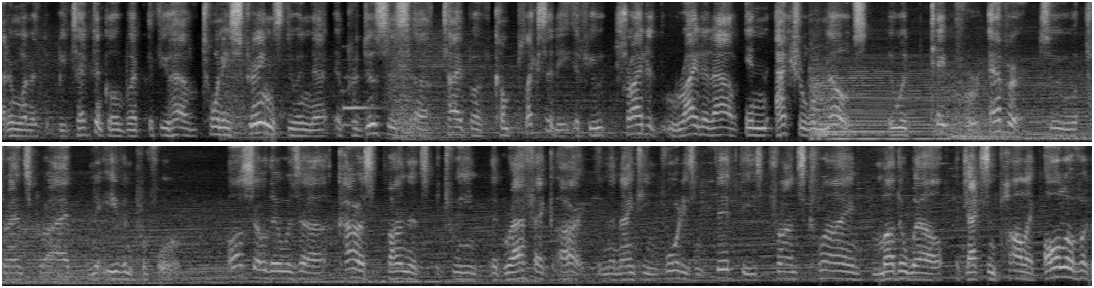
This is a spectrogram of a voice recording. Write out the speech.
I don't want to be technical, but if you have 20 strings doing that, it produces a type of complexity. If you try to write it out in actual notes, it would take forever to transcribe and even perform. Also, there was a correspondence between the graphic art in the 1940s and 50s, Franz Kline, Motherwell, Jackson Pollock, all over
